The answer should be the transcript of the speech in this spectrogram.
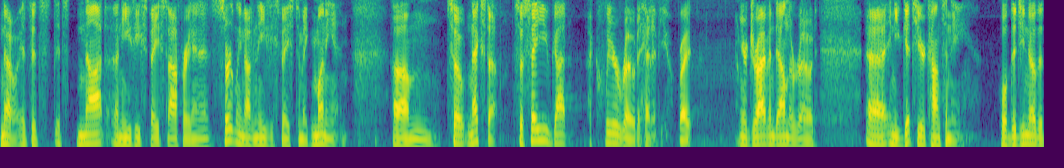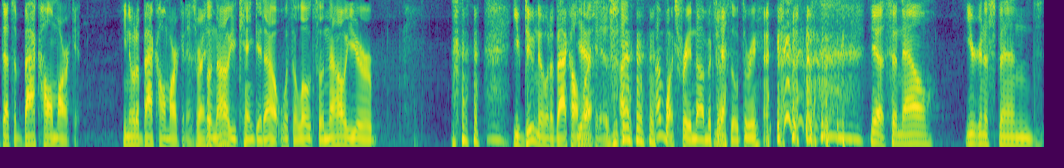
no, it's it's it's not an easy space to operate in. It's certainly not an easy space to make money in. Um, so next up, so say you've got a clear road ahead of you. Right. You're driving down the road, uh, and you get to your consignee. Well, did you know that that's a backhaul market? You know what a backhaul market is, right? So now you can't get out with a load. So now you're. you do know what a backhaul Yes, market is. I, I've watched Freightonomics episode three. yeah. So now you're going to spend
